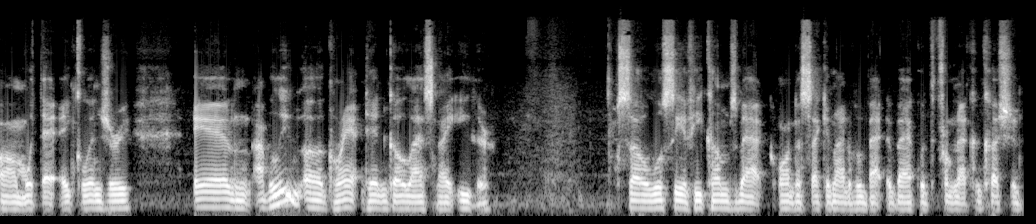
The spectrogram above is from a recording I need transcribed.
um, with that ankle injury. And I believe uh, Grant didn't go last night either. So we'll see if he comes back on the second night of a back to back with from that concussion.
